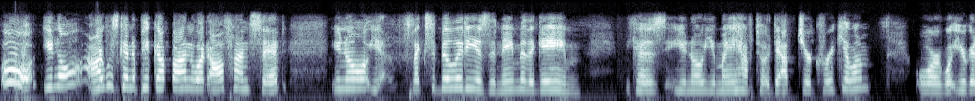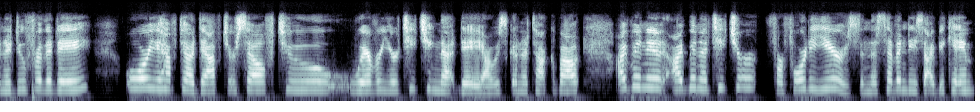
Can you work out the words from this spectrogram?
Oh, you know, I was going to pick up on what Alphonse said. You know, flexibility is the name of the game because, you know, you may have to adapt your curriculum or what you're going to do for the day, or you have to adapt yourself to wherever you're teaching that day. I was going to talk about, I've been, in, I've been a teacher for 40 years. In the 70s, I became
